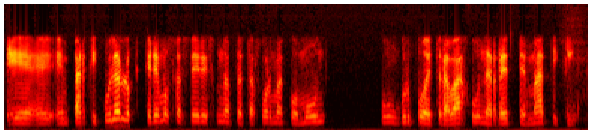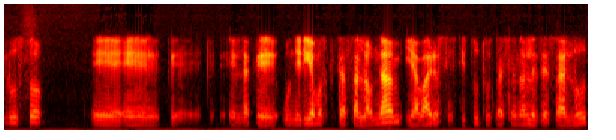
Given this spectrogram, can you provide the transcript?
eh, en particular, lo que queremos hacer es una plataforma común, un grupo de trabajo, una red temática incluso, eh, eh, en la que uniríamos quizás a la UNAM y a varios institutos nacionales de salud,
